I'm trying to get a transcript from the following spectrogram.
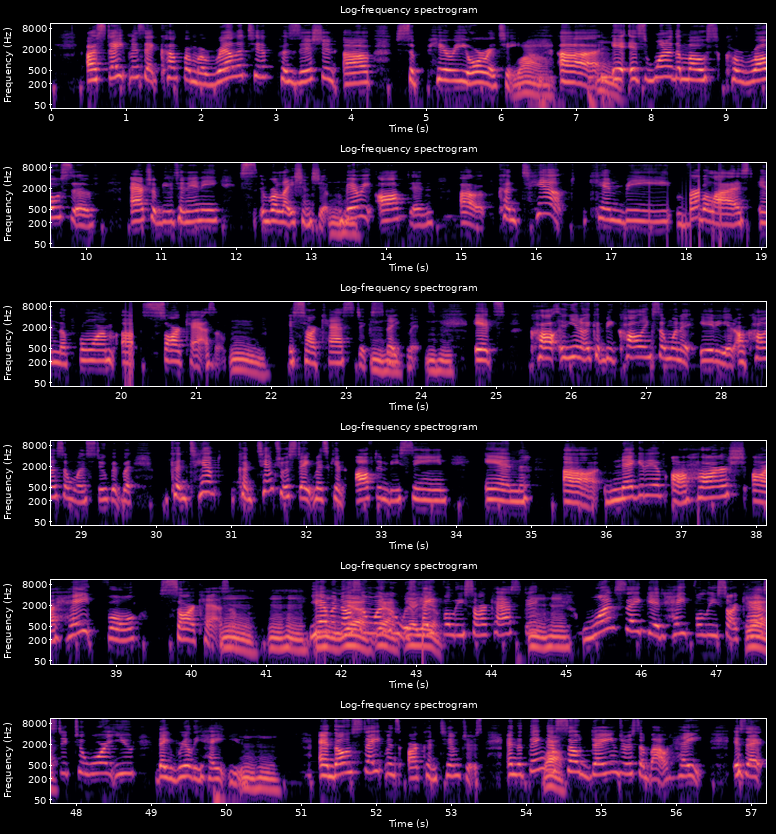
are statements that come from a relative position of superiority Wow. uh Mm. it- it's one of the most corrosive attributes in any relationship. Mhm. Very often, uh, contempt can be verbalized in the form of sarcasm. Mm, It's sarcastic Mhm. statements. mhm. It's call you know it could be calling someone an idiot or calling someone stupid but contempt contemptuous statements can often be seen in uh negative or harsh or hateful sarcasm Mm, mhm, you ever mhm. know Yeah, someone yeah, who was yeah, hatefully sarcastic Mhm. once they get hatefully sarcastic toward you they really hate you Mhm. And those statements are contemptuous. And the thing Wow. that's so dangerous about hate is that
